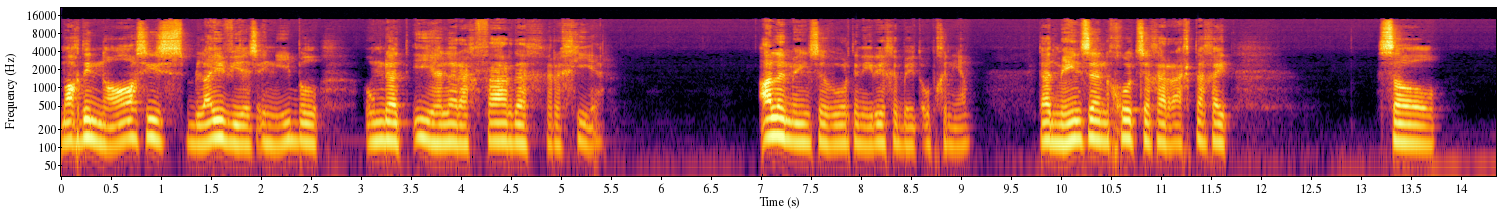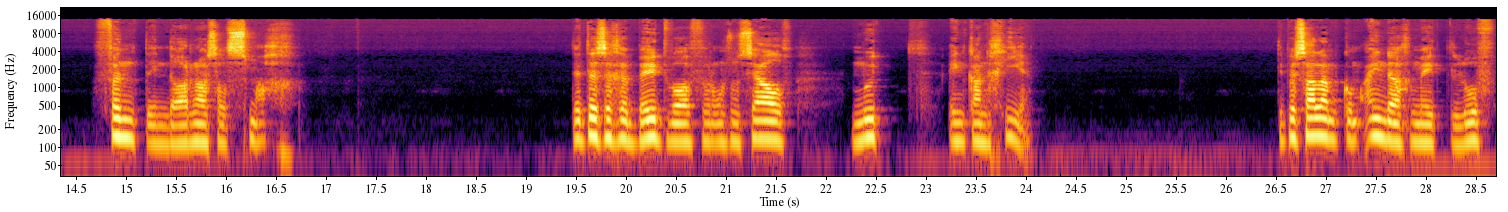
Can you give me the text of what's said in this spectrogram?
mag die nasies bly wees en jubel omdat u hulle regverdig regeer. Alle mense word in hierdie gebed opgeneem dat mense in God se geregtigheid sal vind en daarna sal smag. Dit is 'n gebed waarvoor ons onsself moet en kan gee. Die Psalm kom eindig met lof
